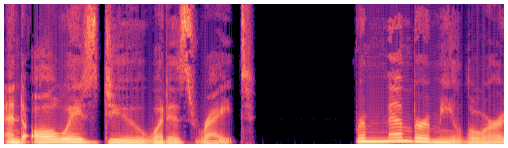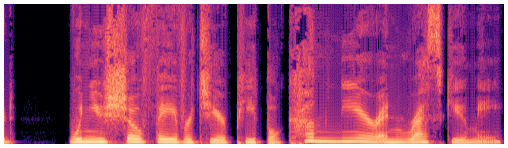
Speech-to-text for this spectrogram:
and always do what is right. Remember me, Lord, when you show favor to your people. Come near and rescue me.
